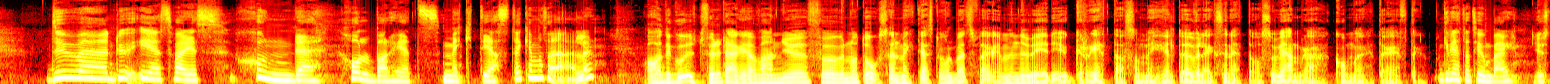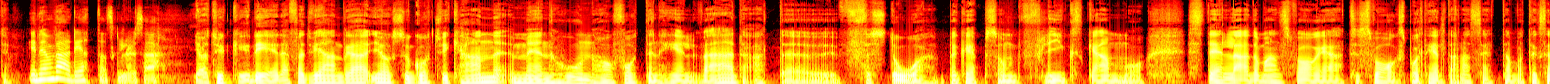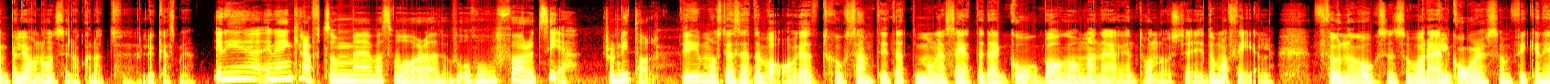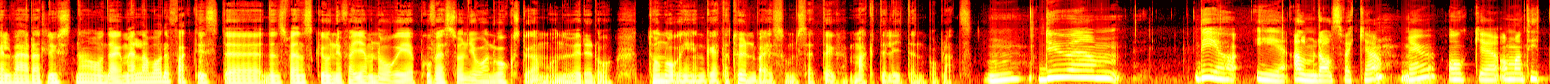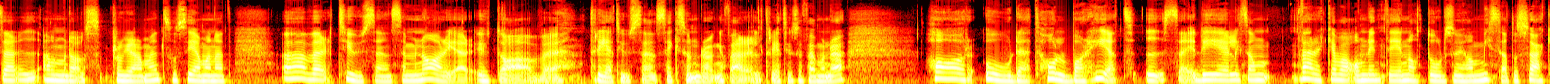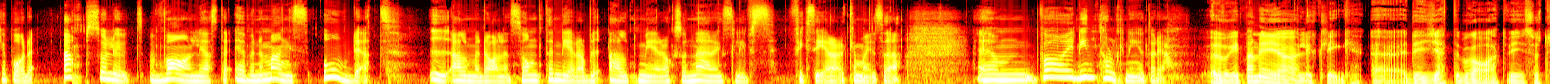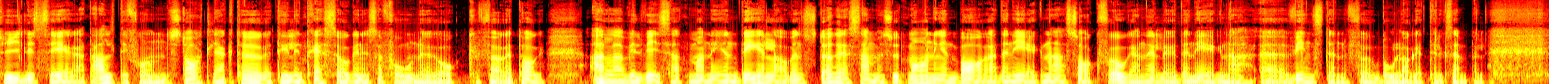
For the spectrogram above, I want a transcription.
Du, eh, du är Sveriges sjunde hållbarhetsmäktigaste kan man säga, eller? Ja, det går ut för det där. Jag vann ju för något år sedan mäktigaste hållbarhetssverige, men nu är det ju Greta som är helt överlägsen etta och så vi andra kommer därefter. Greta Thunberg. Just det. Är det en värdig etta skulle du säga? Jag tycker det, därför att vi andra gör så gott vi kan men hon har fått en hel värld att eh, förstå begrepp som flygskam och ställa de ansvariga till svars på ett helt annat sätt än vad till exempel jag någonsin har kunnat lyckas med. Är det, är det en kraft som eh, var svår att förutse från ditt håll? Det måste jag säga att den var. Jag tror samtidigt att många säger att det där går bara om man är en tonårstjej. De har fel. För några år sedan så var det Al Gore som fick en hel värld att lyssna och däremellan var det faktiskt eh, den svenska ungefär jämnårige professorn Johan Rockström och nu är det då tonåringen Greta Thunberg som sätter makteliten på plats. Mm. Du, ehm, det är Almedalsvecka nu och eh, om man tittar i Almedalsprogrammet så ser man att över tusen seminarier utav eh, 3600 ungefär, eller 3500 har ordet hållbarhet i sig. Det är liksom, verkar vara, om det inte är något ord som jag har missat att söka på, det absolut vanligaste evenemangsordet i Almedalen som tenderar att bli allt mer också näringslivsfixerad kan man ju säga. Um, vad är din tolkning av det? Övergripande är jag lycklig. Eh, det är jättebra att vi så tydligt ser att allt ifrån statliga aktörer till intresseorganisationer och företag, alla vill visa att man är en del av en större samhällsutmaning än bara den egna sakfrågan eller den egna eh, vinsten för bolaget till exempel.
